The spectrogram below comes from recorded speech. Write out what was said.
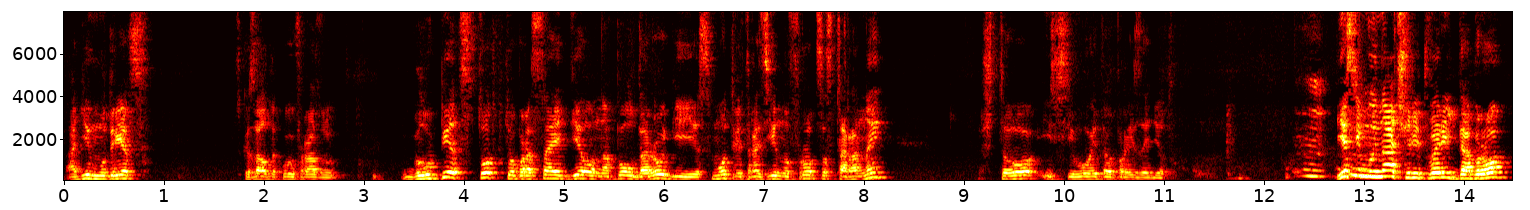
один мудрец сказал такую фразу. Глупец тот, кто бросает дело на пол дороги и смотрит разинув рот со стороны – что из всего этого произойдет. Если мы начали творить добро,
